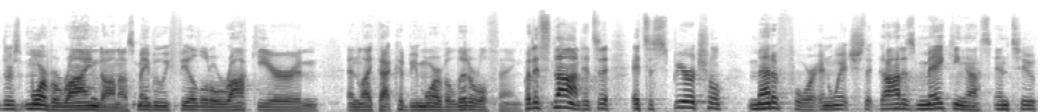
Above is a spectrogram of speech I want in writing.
there's more of a rind on us. Maybe we feel a little rockier, and, and like that could be more of a literal thing. But it's not. It's a, it's a spiritual metaphor in which that God is making us into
